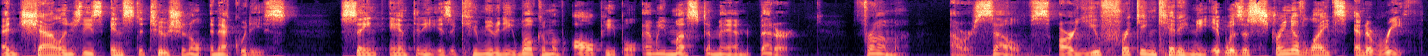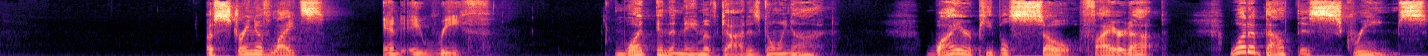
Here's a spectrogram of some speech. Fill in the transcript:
and challenge these institutional inequities. St. Anthony is a community welcome of all people, and we must demand better from ourselves. Are you freaking kidding me? It was a string of lights and a wreath. a string of lights and a wreath. What in the name of God is going on? Why are people so fired up? What about this screams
